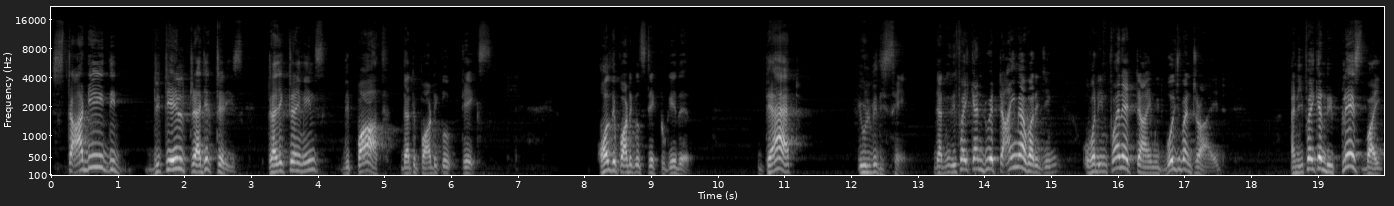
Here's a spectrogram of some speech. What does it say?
study the detailed trajectories. Trajectory means the path that a particle takes. All the particles take together. That will be the same. That means if I can do a time averaging over infinite time with Boltzmann tried and if I can replace by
